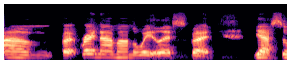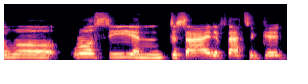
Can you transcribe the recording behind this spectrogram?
Um, but right now I'm on the wait list. But yeah, so we'll we'll see and decide if that's a good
